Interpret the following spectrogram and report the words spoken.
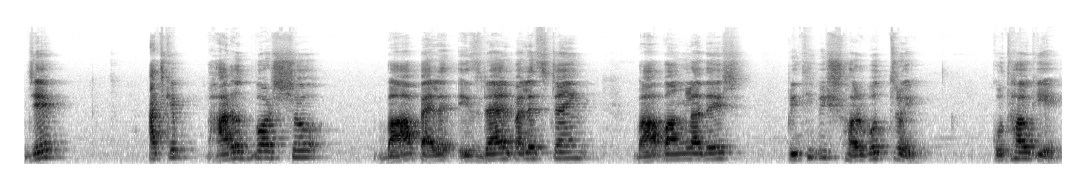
যে আজকে ভারতবর্ষ বা ইসরায়েল, প্যালেস্টাইন বা বাংলাদেশ পৃথিবীর সর্বত্রই কোথাও গিয়ে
